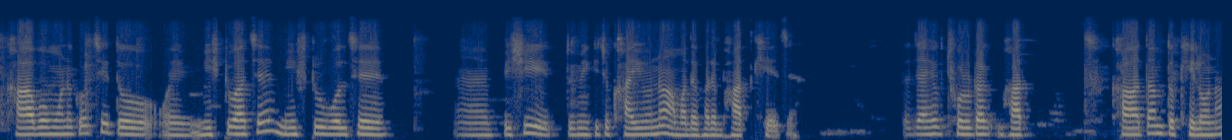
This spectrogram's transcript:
খাওয়াবো মনে করছি। তো ওই মিষ্টু আছে। মিষ্টু বলছে পিসি, তুমি কিছু খাইও না, আমাদের ঘরে ভাত খেয়েছে। তো যাই হোক, ছোটটা ভাত খাওয়াতাম, তো খেলো না।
